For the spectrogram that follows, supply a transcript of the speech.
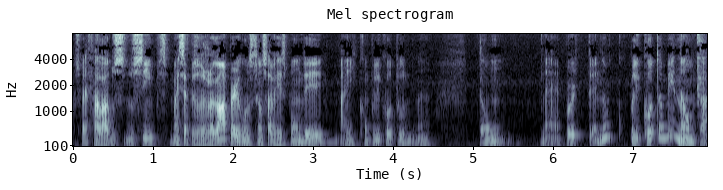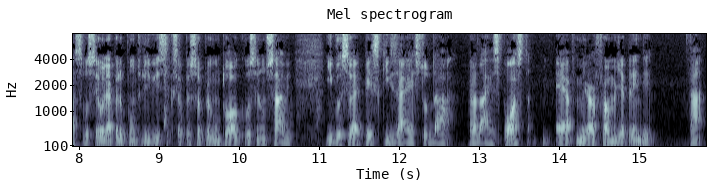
Você vai falar do, do simples, mas se a pessoa jogar uma pergunta e você não sabe responder, aí complicou tudo. Né? Então, Né? Não complicou também não, tá? Se você olhar pelo ponto de vista que se a pessoa perguntou algo que você não sabe e você vai pesquisar e estudar para dar a resposta, é a melhor forma de aprender, tá?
